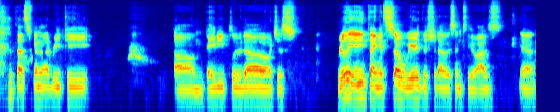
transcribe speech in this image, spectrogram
that's gonna repeat. Um, Baby Pluto, just really anything. It's so weird the shit I listen to. I was yeah.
